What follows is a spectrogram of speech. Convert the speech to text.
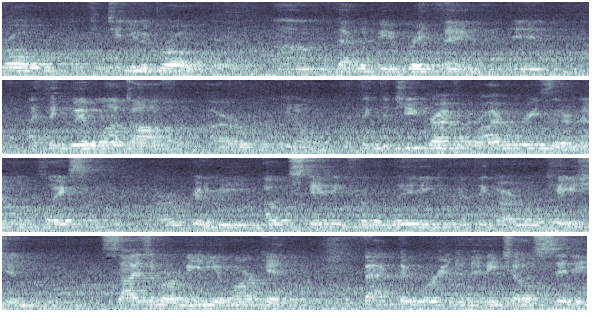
grow, continue to grow, um, that would be a great thing. And I think we have a lot to offer. Our, you know, I think the geographic rivalries that are now in place are going to be outstanding for the league. I think our location, size of our media market, the fact that we're in an NHL city,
